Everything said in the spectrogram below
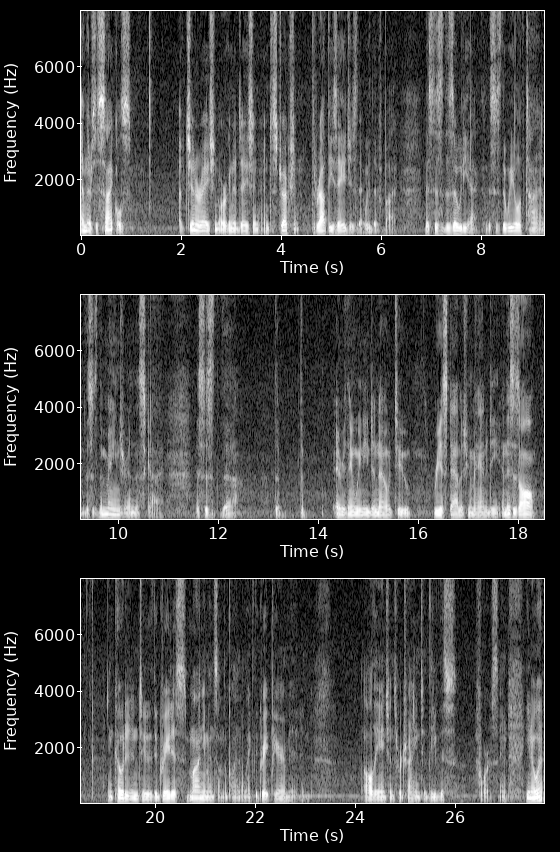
And there's the cycles of generation, organization, and destruction throughout these ages that we live by. This is the zodiac. This is the wheel of time. This is the manger in the sky. This is the everything we need to know to reestablish humanity. And this is all encoded into the greatest monuments on the planet, like the Great Pyramid, and all the ancients were trying to leave this for us. And you know what?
